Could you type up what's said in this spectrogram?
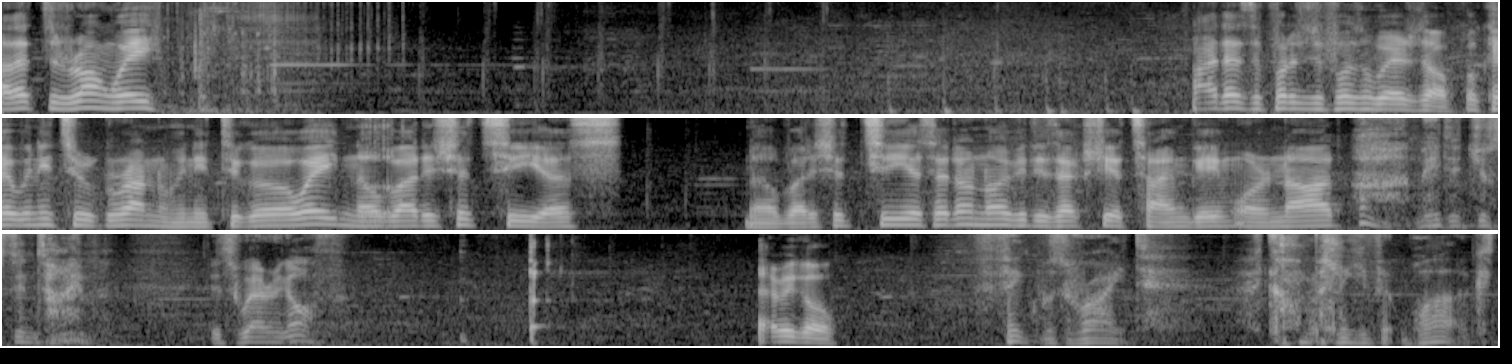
No, that's the wrong way. Ah, that's the police poison wears off. Okay, we need to run. We need to go away. Nobody should see us. Nobody should see us. I don't know if it is actually a time game or not. Ah, Made it just in time. It's wearing off. There we go. Fig was right. I can't believe it worked.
